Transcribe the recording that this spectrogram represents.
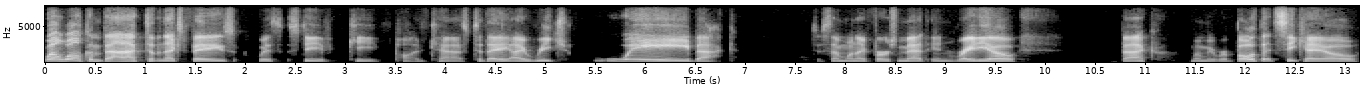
Well, welcome back to the next phase with Steve Kee podcast. Today, I reach way back to someone I first met in radio back when we were both at CKO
